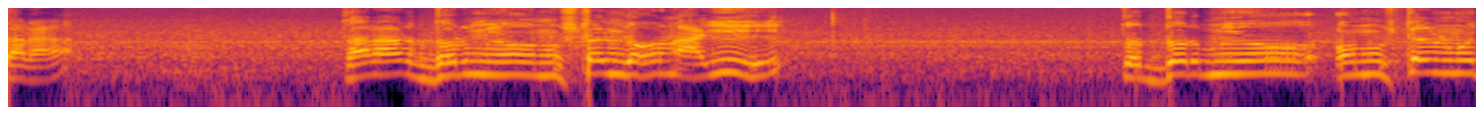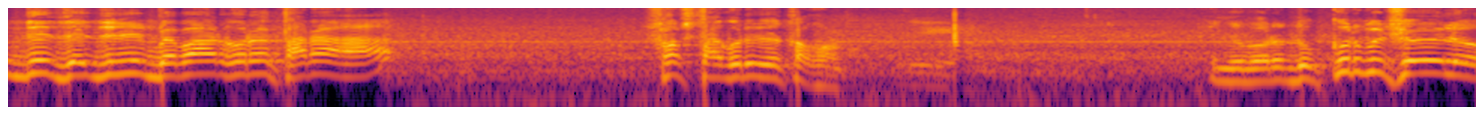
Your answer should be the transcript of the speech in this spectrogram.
যারা তারার ধর্মীয় অনুষ্ঠান যখন আই তো ধর্মীয় অনুষ্ঠানের মধ্যে যে জিনিস ব্যবহার করে তারা সস্তা করে তখন। কিন্তু বড় দুঃখের বিষয় হলো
